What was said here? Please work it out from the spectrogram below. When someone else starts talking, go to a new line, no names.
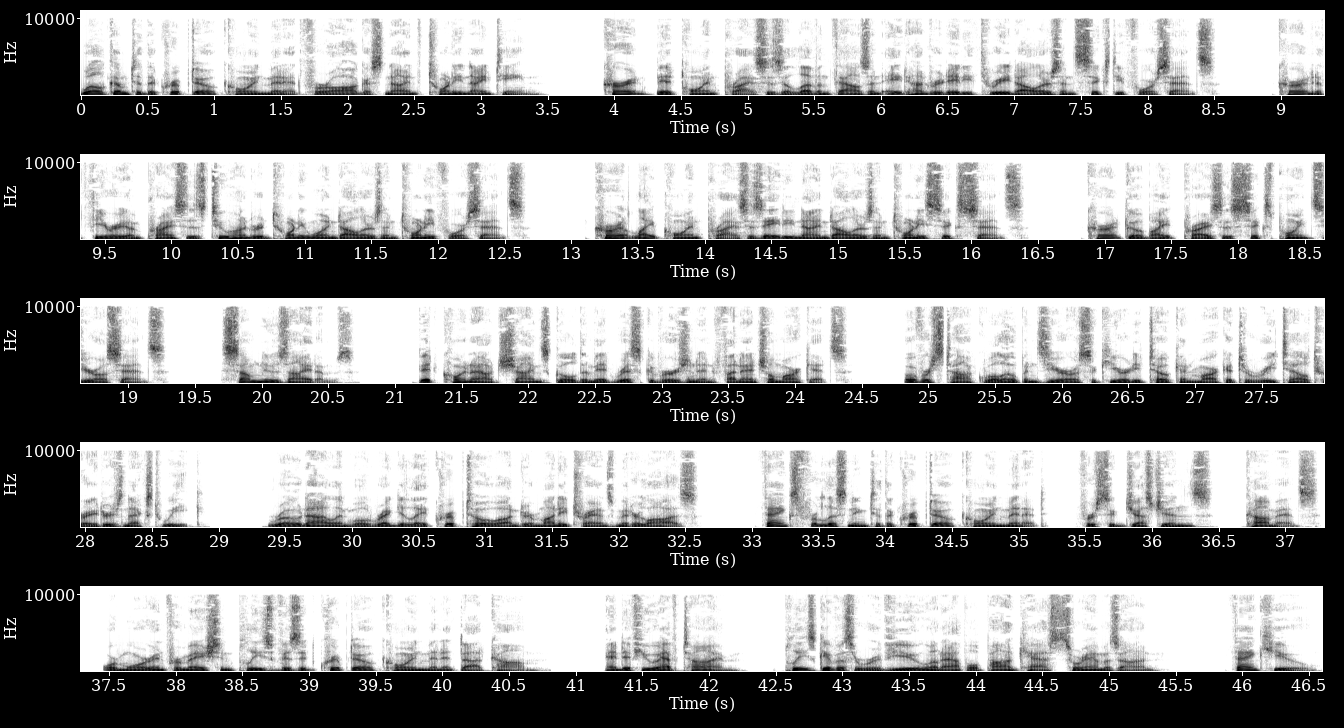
Welcome to the Crypto Coin Minute for August 9, 2019. Current Bitcoin price is $11,883.64. Current Ethereum price is $221.24. Current Litecoin price is $89.26. Current GoByte price is 6.0 cents. Some news items. Bitcoin outshines gold amid risk aversion in financial markets. Overstock will open zero security token market to retail traders next week. Rhode Island will regulate crypto under money transmitter laws. Thanks for listening to the Crypto Coin Minute. For suggestions, comments, or more information, please visit cryptocoinminute.com. And if you have time, please give us a review on Apple Podcasts or Amazon. Thank you.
